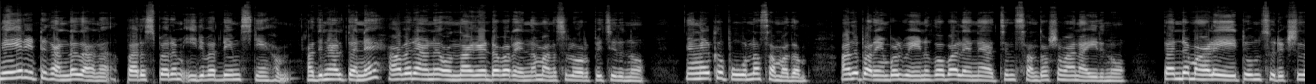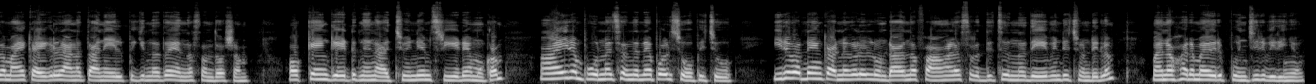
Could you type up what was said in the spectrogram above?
നേരിട്ട് കണ്ടതാണ് പരസ്പരം ഇരുവരുടെയും സ്നേഹം. അതിനാൽ തന്നെ അവരാണ് ഒന്നാകേണ്ടവർ എന്ന് മനസ്സിൽ ഉറപ്പിച്ചിരുന്നു. ഞങ്ങൾക്ക് പൂർണ സമ്മതം. അത് പറയുമ്പോൾ വേണുഗോപാൽ എന്ന അച്ഛൻ സന്തോഷവാനായിരുന്നു. തന്റെ മകളെ ഏറ്റവും സുരക്ഷിതമായ കൈകളിലാണ് താൻ ഏൽപ്പിക്കുന്നത് എന്ന സന്തോഷം. ഒക്കെയും കേട്ട് നിന്ന് അച്ചുവിന്റെയും ശ്രീയുടെയും മുഖം ആയിരം പൂർണചന്ദ്രനെ പോൽ ശോഭിച്ചു. ഇരുവരുടെയും കണ്ണുകളിൽ ഉണ്ടാകുന്ന ഭാഗങ്ങളെ ശ്രദ്ധിച്ചു നിന്ന ദേവിന്റെ ചുണ്ടിലും മനോഹരമായ ഒരു പുഞ്ചിരി വിരിഞ്ഞു.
